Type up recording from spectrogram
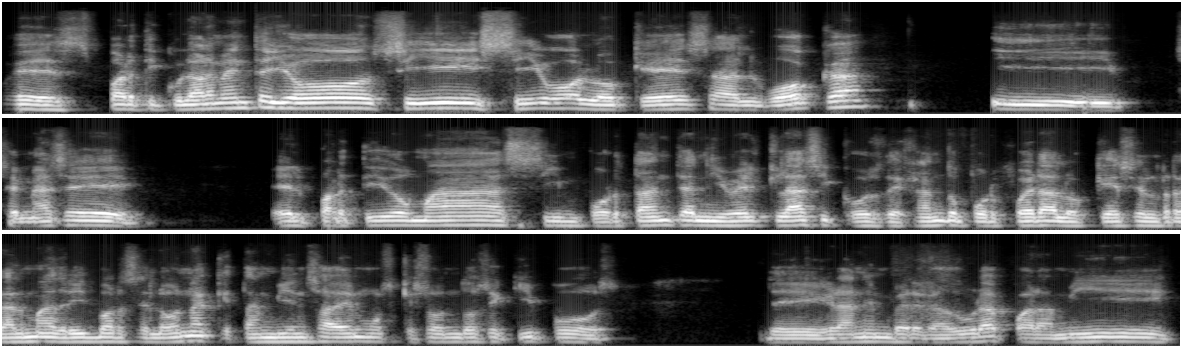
Pues particularmente yo sí sigo lo que es al Boca y se me hace el partido más importante a nivel clásicos, dejando por fuera lo que es el Real Madrid-Barcelona, que también sabemos que son dos equipos de gran envergadura. Para mí,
